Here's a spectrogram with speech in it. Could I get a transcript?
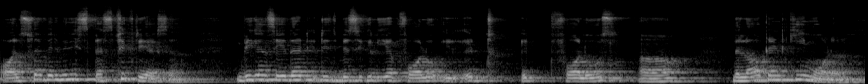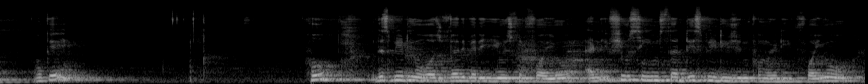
also a very very specific reaction. We can say that it is basically a follow it it follows uh, the lock and key model. Okay? Hope this video was very very useful for you. And if you seems that this video is informative for you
